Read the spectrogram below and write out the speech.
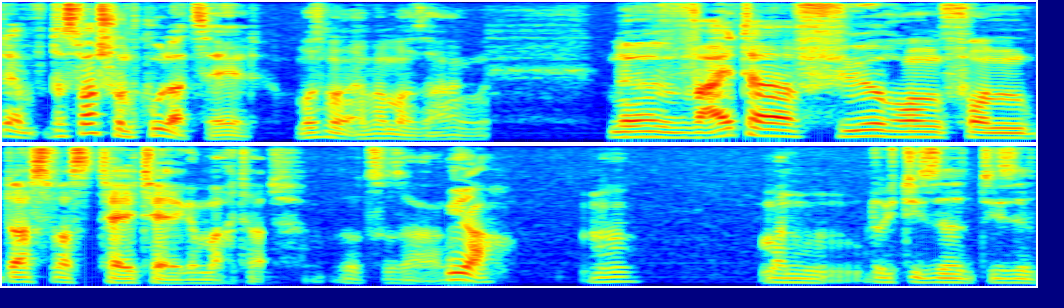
Der, das war schon cool erzählt, muss man einfach mal sagen. Eine Weiterführung von das, was Telltale gemacht hat, sozusagen. Ja, Man durch diese diese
